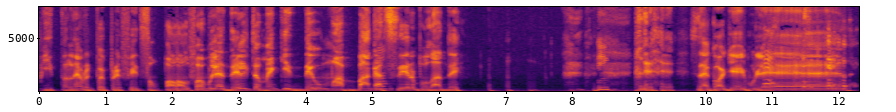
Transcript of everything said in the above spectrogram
Pita, lembra que foi prefeito de São Paulo? Foi a mulher dele também que deu uma bagaceira pro lado dele. Sim. Esse negócio de ex-mulher. É, é,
